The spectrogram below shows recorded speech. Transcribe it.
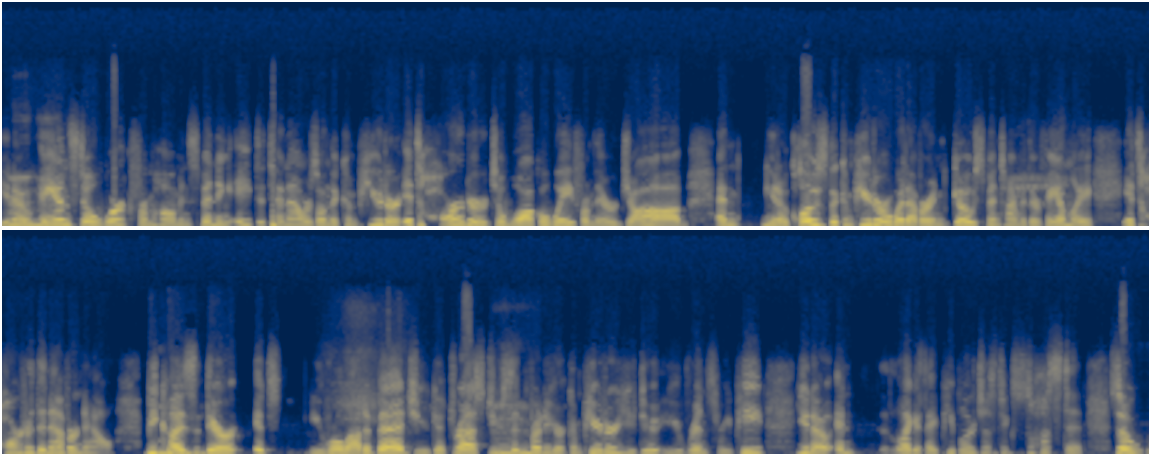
you know mm-hmm. and still work from home and spending 8 to 10 hours on the computer it's harder to walk away from their job and you know close the computer or whatever and go spend time with their family it's harder than ever now because mm-hmm. they're it's you roll out of bed you get dressed you mm. sit in front of mm. your computer you do you rinse repeat you know and like I say, people are just exhausted. So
